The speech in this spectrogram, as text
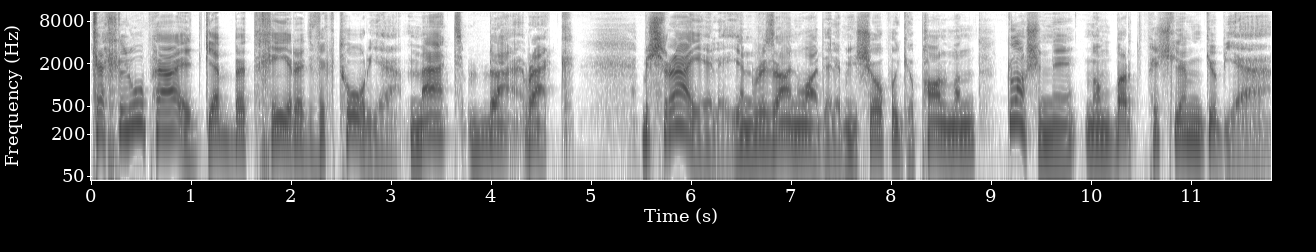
تخلوبها اتجبت خيرة فيكتوريا مات براك بشرايلة ين رزان وادلة من شوبو جو بالمن طلاشنة من برد بشلم جبيا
